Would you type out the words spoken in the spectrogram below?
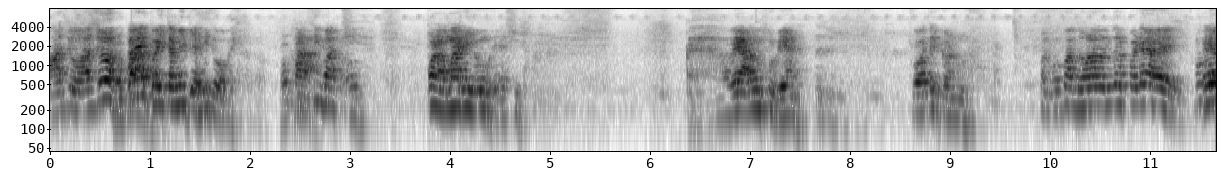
આજો હાચું ભાઈ ભાઈ તમે બેસી દો હવે. સાચી વાત છે. પણ અમારે એવું રહેશે. હવે આવું છું બેન. ચોત્રી ગણનું. પણ પપ્પા દોડા અંદર પડ્યા હે. એ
